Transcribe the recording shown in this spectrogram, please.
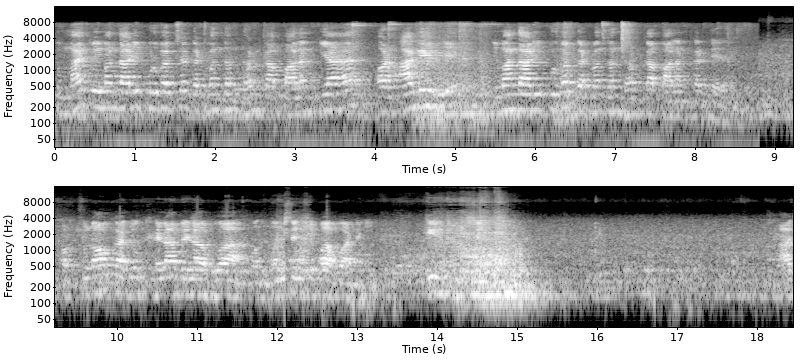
तो मैं तो ईमानदारी पूर्वक से गठबंधन धर्म का पालन किया है और आगे भी ईमानदारी पूर्वक गठबंधन धर्म का पालन करते रहे। और चुनाव का जो खेला बेला हुआ, और मन से छिपा हुआ नहीं से हुआ। आज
